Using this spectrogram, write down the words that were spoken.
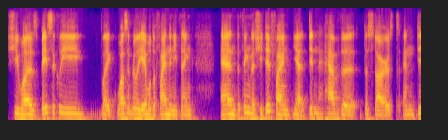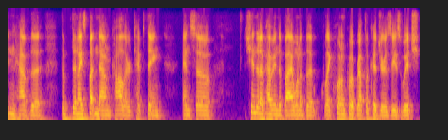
she was basically like wasn't really able to find anything. And the thing that she did find yeah didn't have the the stars and didn't have the the, the nice button down collar type thing. And so she ended up having to buy one of the like quote unquote replica jerseys which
